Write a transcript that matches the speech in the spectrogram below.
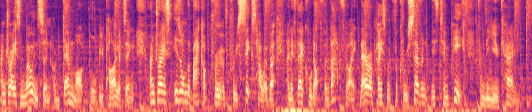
Andreas Mogensen of Denmark will be piloting. Andreas is on the backup crew of Crew 6, however, and if they're called up for that flight, their replacement for Crew 7 is Tim Peake from the UK.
